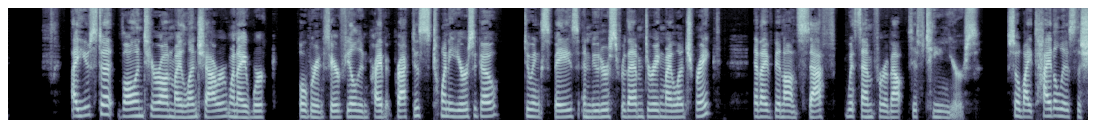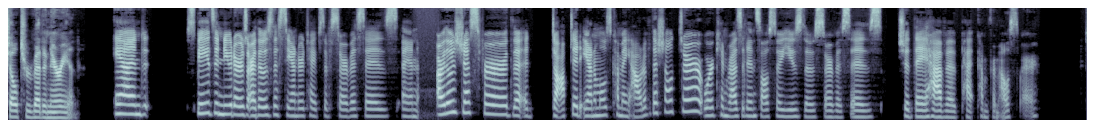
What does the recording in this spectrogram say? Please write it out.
I used to volunteer on my lunch hour when I worked over in Fairfield in private practice 20 years ago, doing spays and neuters for them during my lunch break. And I've been on staff with them for about 15 years. So my title is the shelter veterinarian. And spays and neuters, are those the standard types of services? And are those just for the adopted animals coming out of the shelter, or can residents also use those services should they have a pet come from elsewhere?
